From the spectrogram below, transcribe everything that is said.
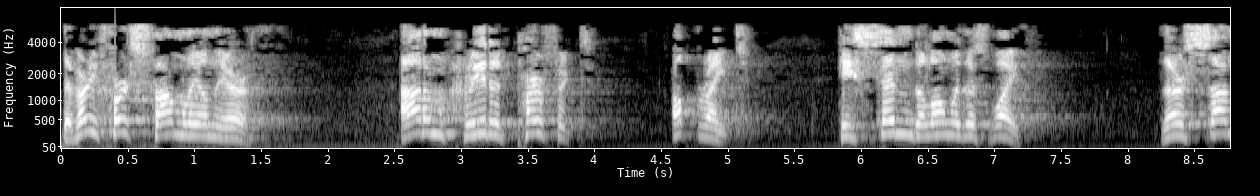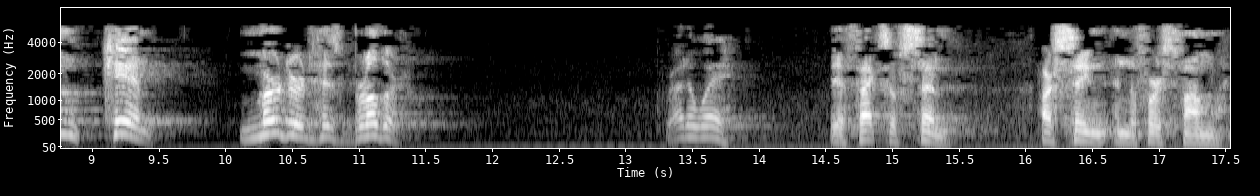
The very first family on the earth. Adam created perfect, upright. He sinned along with his wife. Their son Cain murdered his brother. Right away, the effects of sin are seen in the first family.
